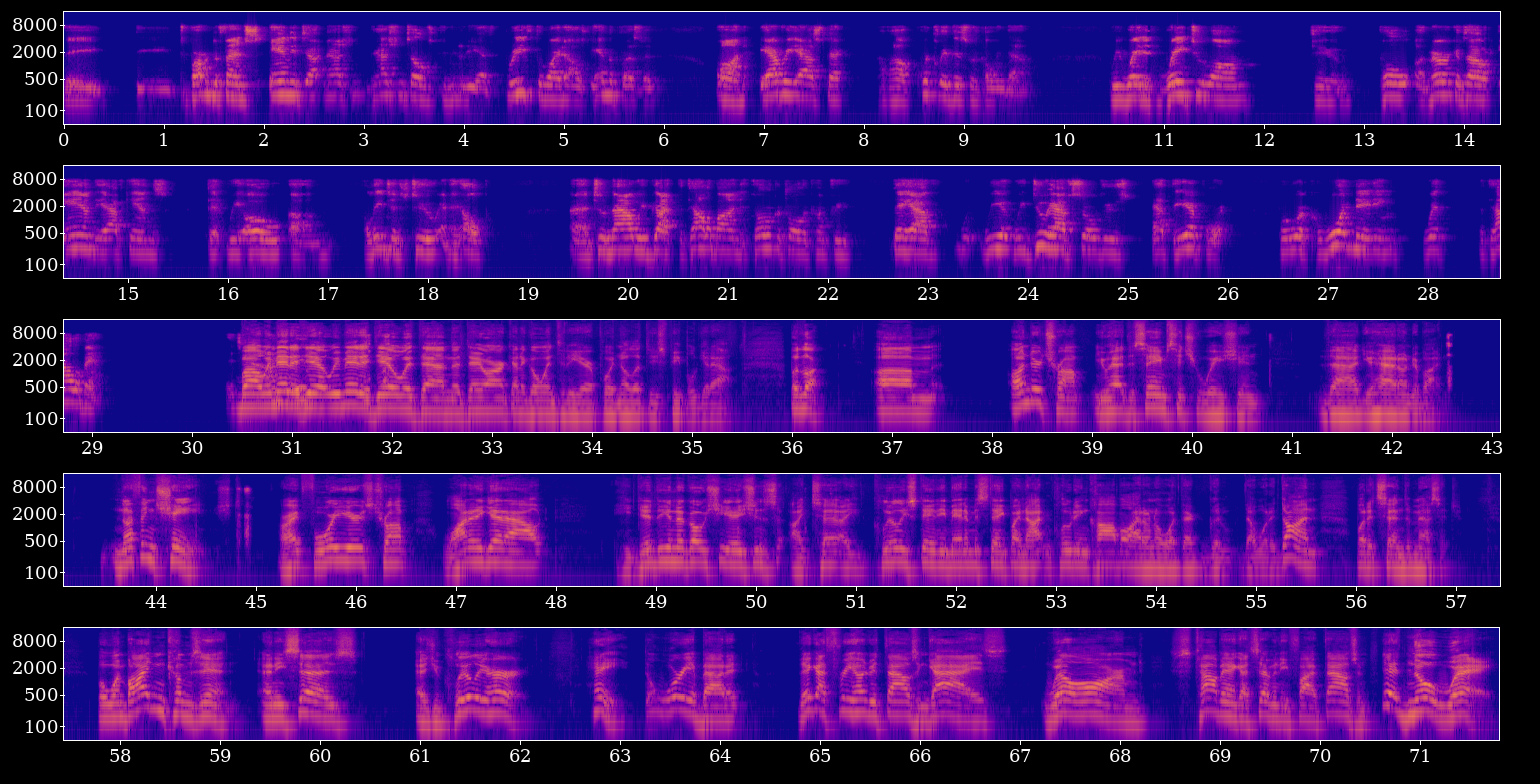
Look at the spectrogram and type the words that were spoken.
The, the Department of Defense and the national, national intelligence community has briefed the White House and the president on every aspect of how quickly this was going down. We waited way too long to pull Americans out and the Afghans that we owe um, allegiance to and help. And so now we've got the Taliban in total control of the country. They have, we, we do have soldiers at the airport, but we're coordinating with the Taliban. It's well, we made a deal. We made a deal with them that they aren't going to go into the airport and they'll let these people get out. But look, um, under Trump, you had the same situation that you had under Biden. Nothing changed. All right, four years, Trump wanted to get out. He did the negotiations. I, clearly stated he made a mistake by not including Kabul. I don't know what that good that would have done, but it sent a message. But when Biden comes in and he says, as you clearly heard, hey, don't worry about it. They got 300,000 guys well armed. Taliban got 75,000. There's no way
